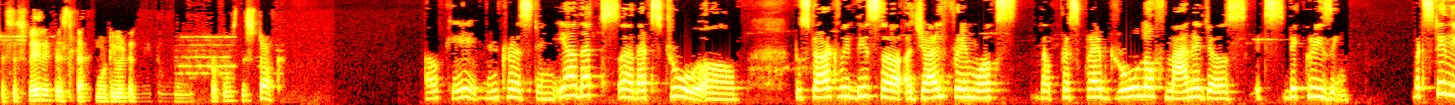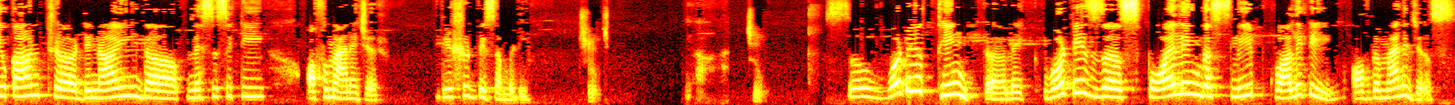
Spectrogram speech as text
this is where it is that motivated me to propose this talk. Okay, interesting. Yeah, that's uh, that's true. Uh, to start with these uh, agile frameworks, the prescribed role of managers it's decreasing, but still you can't uh, deny the necessity of a manager. There should be somebody. True. Yeah. True. So, what do you think? Uh, like, what is uh, spoiling the sleep quality of the managers?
